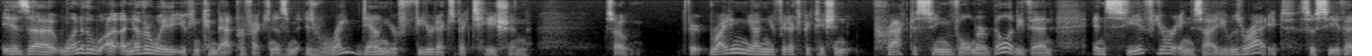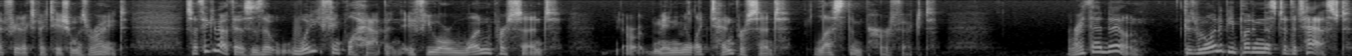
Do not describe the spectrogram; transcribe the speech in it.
is uh, one of the uh, another way that you can combat perfectionism is write down your feared expectation. So, writing down your feared expectation, practicing vulnerability then, and see if your anxiety was right. So, see if that feared expectation was right. So think about this is that what do you think will happen if you are 1% or maybe like 10% less than perfect? Write that down because we want to be putting this to the test.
